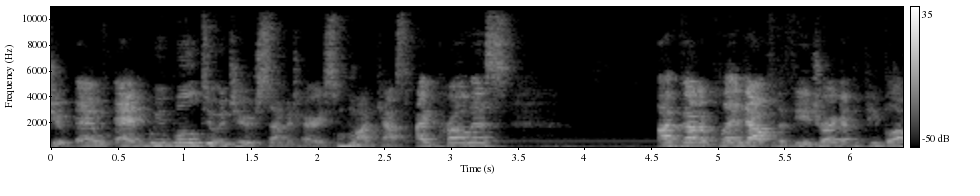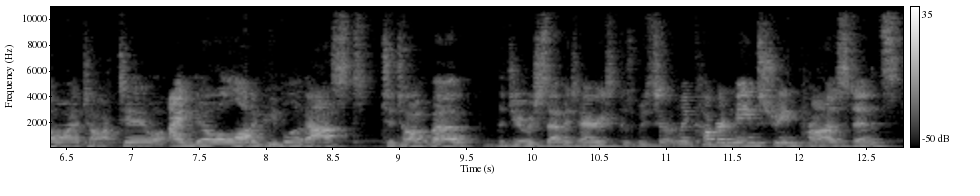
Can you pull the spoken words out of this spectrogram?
Jew- and, and we will do a Jewish cemeteries podcast. I promise. I've got it planned out for the future. I got the people I want to talk to. I know a lot of people have asked to talk about the Jewish cemeteries because we certainly covered mainstream Protestants.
